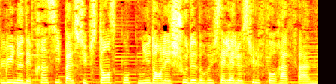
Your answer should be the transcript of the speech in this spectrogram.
L'une des principales substances contenues dans les choux de Bruxelles est le sulforaphane.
